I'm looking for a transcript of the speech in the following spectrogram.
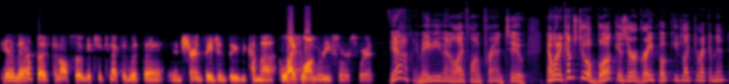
here and there, but can also get you connected with a, an insurance agent to become a, a lifelong resource for it. Yeah, and maybe even a lifelong friend too. Now, when it comes to a book, is there a great book you'd like to recommend?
